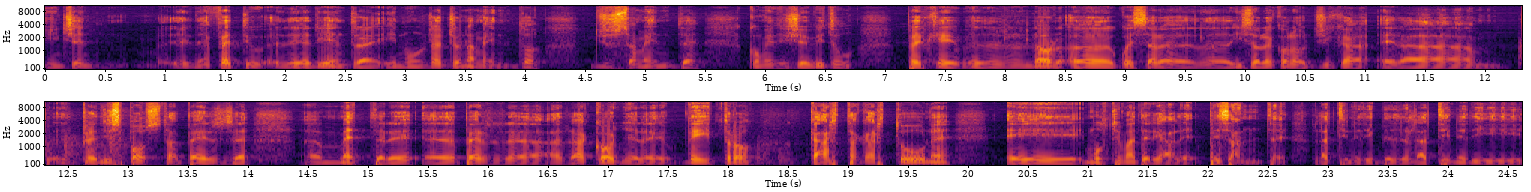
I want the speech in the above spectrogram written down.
in effetti eh, rientra in un ragionamento, giustamente, come dicevi tu, perché eh, eh, questa eh, isola ecologica era predisposta per, eh, mettere, eh, per raccogliere vetro, carta, cartone e multimateriale pesante, lattine di, lattine di,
